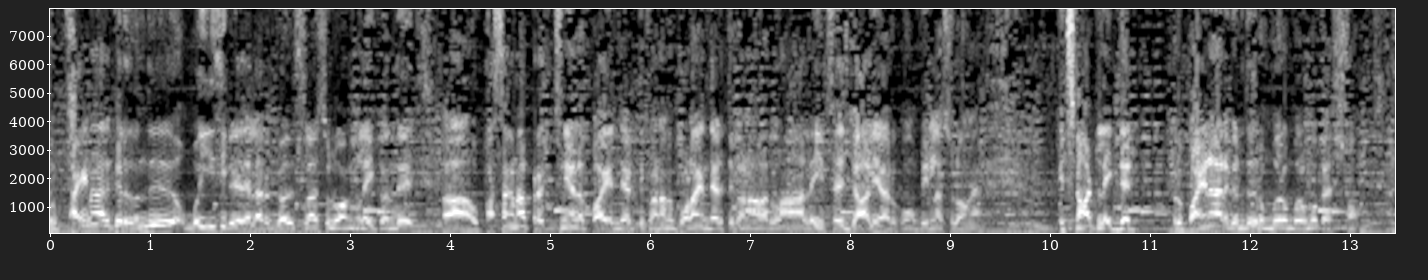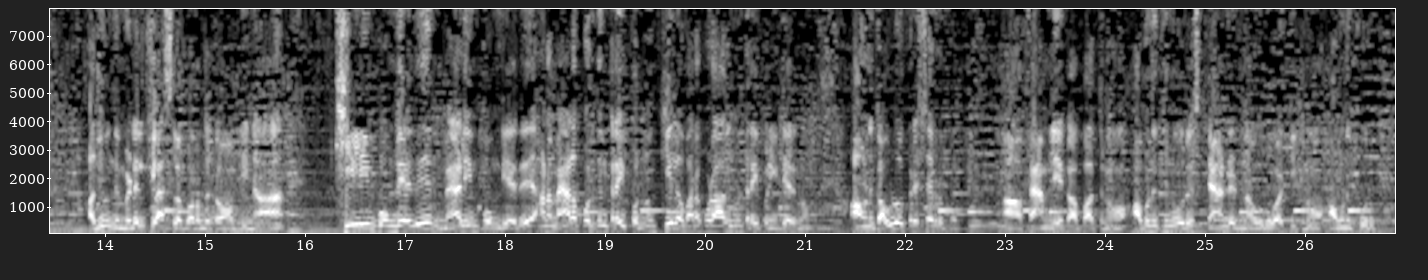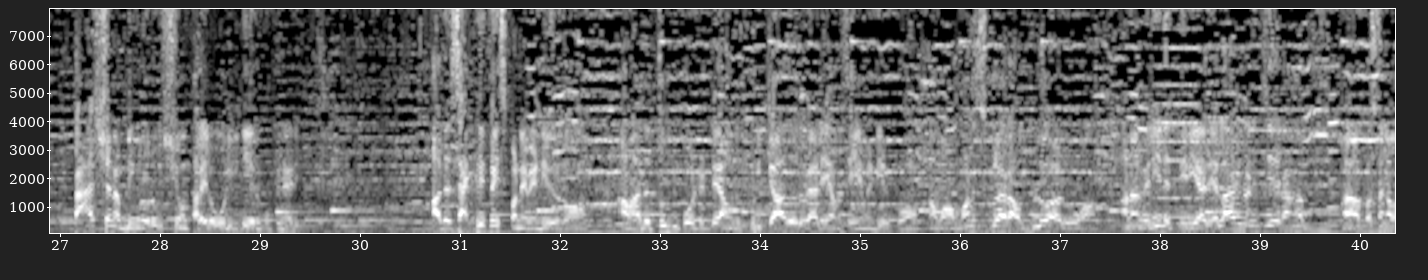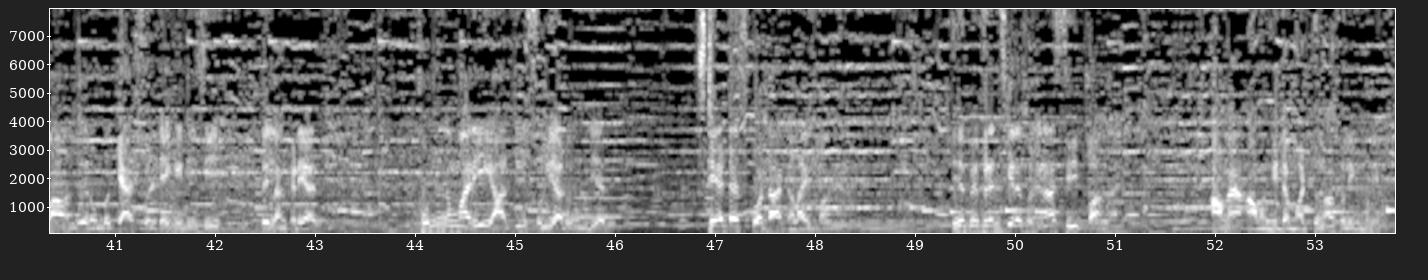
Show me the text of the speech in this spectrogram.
ஒரு பையனா இருக்கிறது வந்து ரொம்ப ஈஸி கிடையாது. எல்லாரும் கேர்ள்ஸ் எல்லாம் சொல்லுவாங்க லைக் வந்து பசங்கன்னா பிரச்சனையே இல்லப்பா. எந்த இடத்துக்கு வேணாலும் போலாம் எந்த இடத்துக்கு வேணா வரலாம். லைஃபே ஜாலியா இருக்கும் அப்படின்லாம் சொல்லுவாங்க. இட்ஸ் நாட் லைக் தட் ஒரு பையனா இருக்கிறது ரொம்ப ரொம்ப ரொம்ப கஷ்டம். அதுவும் இந்த மிடில் கிளாஸ்ல பிறந்துட்டோம் அப்படின்னா கீழேயும் போக முடியாது மேலேயும் போக முடியாது. ஆனா மேல போறதுக்கு ட்ரை பண்ணணும். கீழே வரக்கூடாதுன்னு ட்ரை பண்ணிட்டே இருக்கணும். அவனுக்கு அவ்வளவு ப்ரெஷர் இருக்கும். ஃபேமிலியை காப்பாற்றணும் அவனுக்குன்னு ஒரு ஸ்டாண்டர்ட் நான் உருவாக்கிக்கணும். அவனுக்கு ஒரு பேஷன் அப்படிங்கிற ஒரு விஷயம் தலையில ஓடிக்கிட்டே இருக்கும் பின்னாடி. அதை சாக்ரிஃபைஸ் பண்ண வேண்டி வரும் அவன் அதை தூக்கி போட்டுட்டு அவனுக்கு பிடிக்காத ஒரு வேலையை அவன் செய்ய வேண்டியிருக்கும். அவன் மனசுக்குள்ளார அவ்வளோ அழுவான். ஆனால் வெளியில தெரியாது. எல்லாரும் நினைச்சுறாங்க பசங்கெல்லாம் வந்து ரொம்ப கேஷுவல் டேக் இட் ஈஸி இதெல்லாம் கிடையாது. பொண்ணுங்க மாதிரி யார்ட்டையும் சொல்லி அழுக முடியாது. ஸ்டேட்டஸ் போட்டா கலாய்ப்பாங்க. இதை போய் ஃப்ரெண்ட்ஸ் கிட்ட சொன்னீங்கன்னா சிரிப்பாங்க. அவன் அவன்கிட்ட மட்டும்தான் சொல்லிக்க முடியும்.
